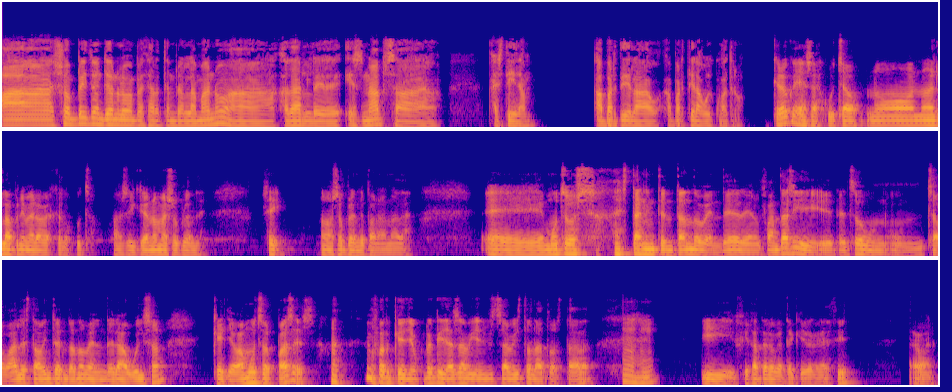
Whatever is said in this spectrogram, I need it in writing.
a Sean Payton ya no le va a empezar a temblar la mano a, a darle snaps a, a Steedham a partir de la, a partir de la week 4. Creo que ya se ha escuchado. No, no es la primera vez que lo escucho, así que no me sorprende. Sí, no me sorprende para nada. Eh, muchos están intentando vender en Fantasy. De hecho, un, un chaval estaba intentando vender a Wilson que lleva muchos pases, porque yo creo que ya se, ha visto la tostada. Y fíjate lo que te quiero decir. Pero bueno.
